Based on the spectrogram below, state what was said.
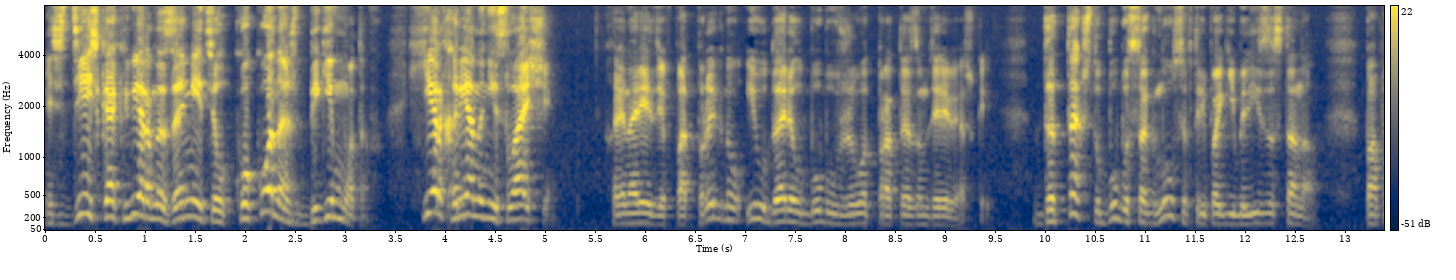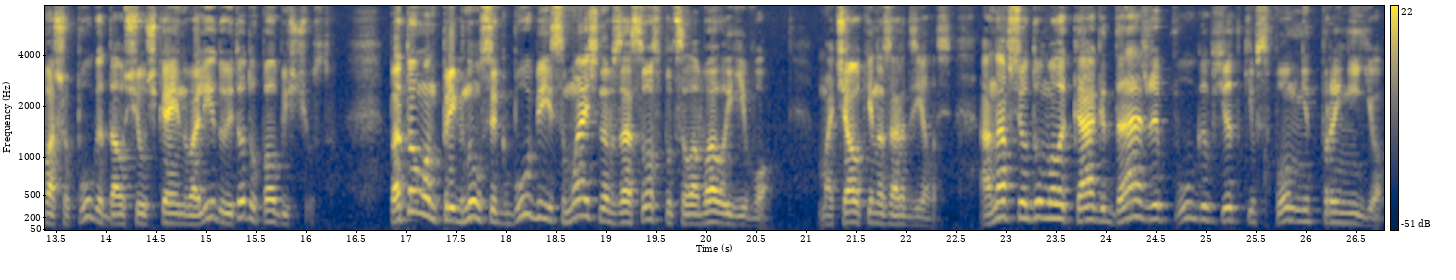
Здесь, как верно заметил Коко наш Бегемотов, хер хрена не слаще. Хренаредев подпрыгнул и ударил Бубу в живот протезом деревяшкой. Да так, что Буба согнулся в три погибели и застонал. Папаша Пуга дал щелчка инвалиду, и тот упал без чувств. Потом он пригнулся к Бубе и смачно в засос поцеловал его. Мочалкина зарделась. Она все думала, когда же Пуга все-таки вспомнит про нее.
